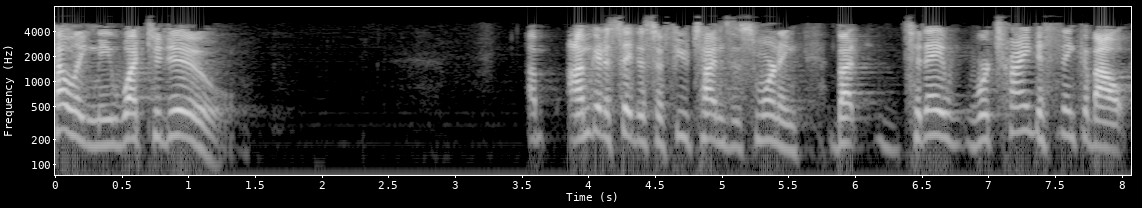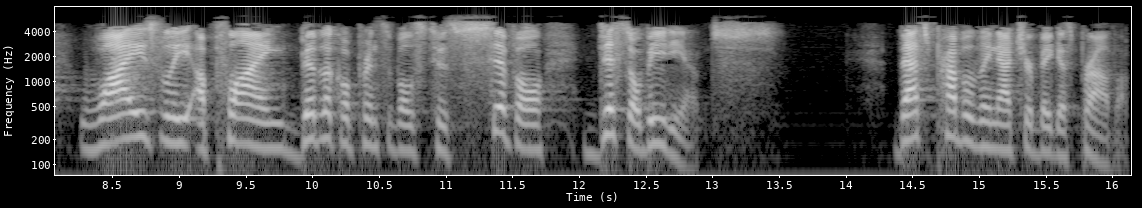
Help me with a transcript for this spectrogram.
telling me what to do. I'm going to say this a few times this morning, but today we're trying to think about wisely applying biblical principles to civil disobedience that's probably not your biggest problem.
